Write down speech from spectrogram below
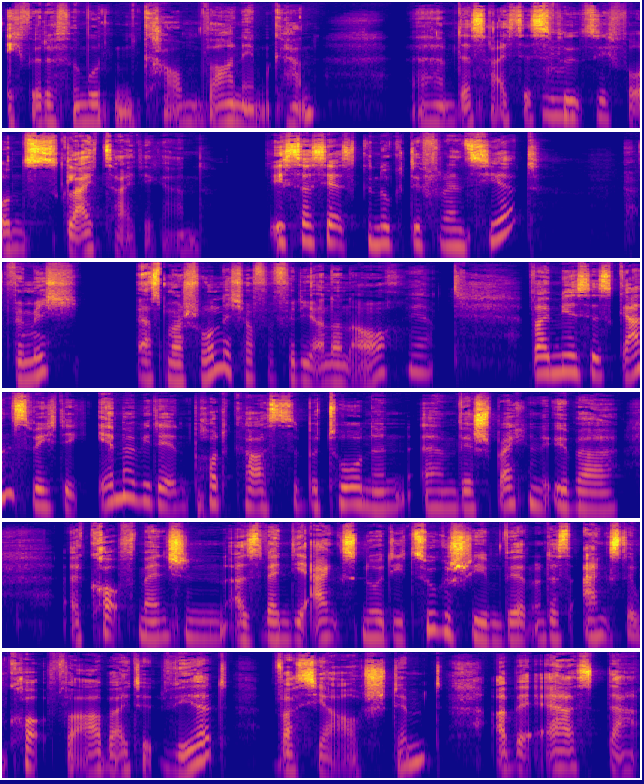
ich würde vermuten, kaum wahrnehmen kann. Ähm, das heißt, es mhm. fühlt sich für uns gleichzeitig an. Ist das jetzt genug differenziert? Für mich erstmal schon. Ich hoffe für die anderen auch. Ja weil mir ist es ganz wichtig, immer wieder in Podcasts zu betonen, ähm, wir sprechen über äh, Kopfmenschen, als wenn die Angst nur die zugeschrieben wird und das Angst im Kopf verarbeitet wird, was ja auch stimmt, aber erst da,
